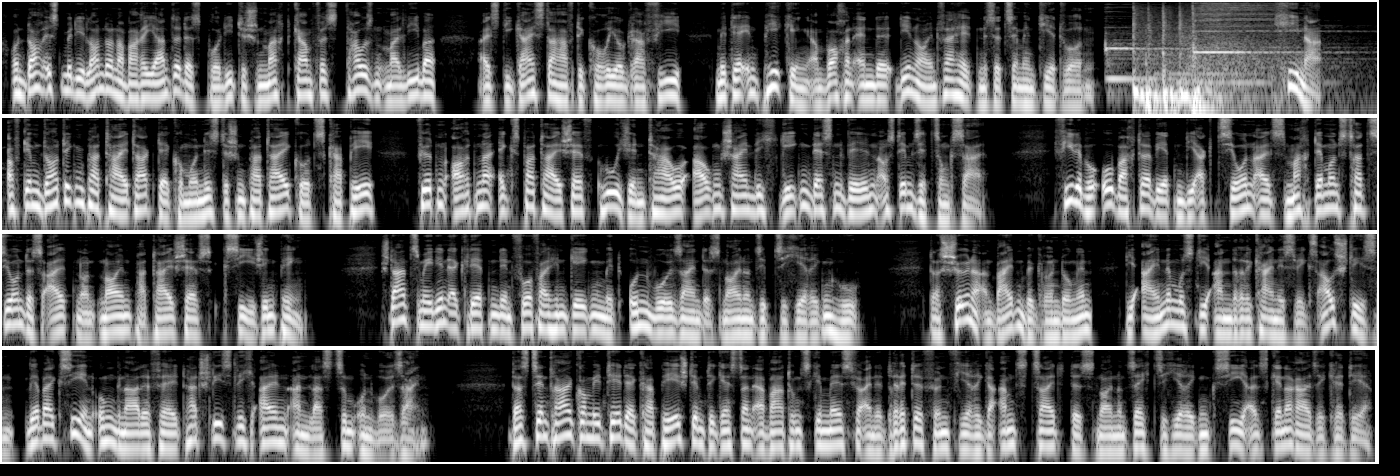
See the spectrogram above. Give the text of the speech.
Und doch ist mir die Londoner Variante des politischen Machtkampfes tausendmal lieber als die geisterhafte Choreografie, mit der in Peking am Wochenende die neuen Verhältnisse zementiert wurden. China. Auf dem dortigen Parteitag der Kommunistischen Partei, kurz KP, führten Ordner Ex-Parteichef Hu Jintao augenscheinlich gegen dessen Willen aus dem Sitzungssaal. Viele Beobachter werten die Aktion als Machtdemonstration des alten und neuen Parteichefs Xi Jinping. Staatsmedien erklärten den Vorfall hingegen mit Unwohlsein des 79-jährigen Hu. Das Schöne an beiden Begründungen, die eine muss die andere keineswegs ausschließen. Wer bei Xi in Ungnade fällt, hat schließlich allen Anlass zum Unwohlsein. Das Zentralkomitee der KP stimmte gestern erwartungsgemäß für eine dritte fünfjährige Amtszeit des 69-jährigen Xi als Generalsekretär.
